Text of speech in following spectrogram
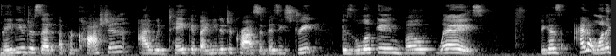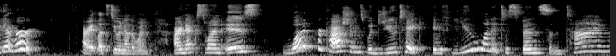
Maybe you just said a precaution I would take if I needed to cross a busy street is looking both ways because I don't want to get hurt. All right, let's do another one. Our next one is what precautions would you take if you wanted to spend some time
